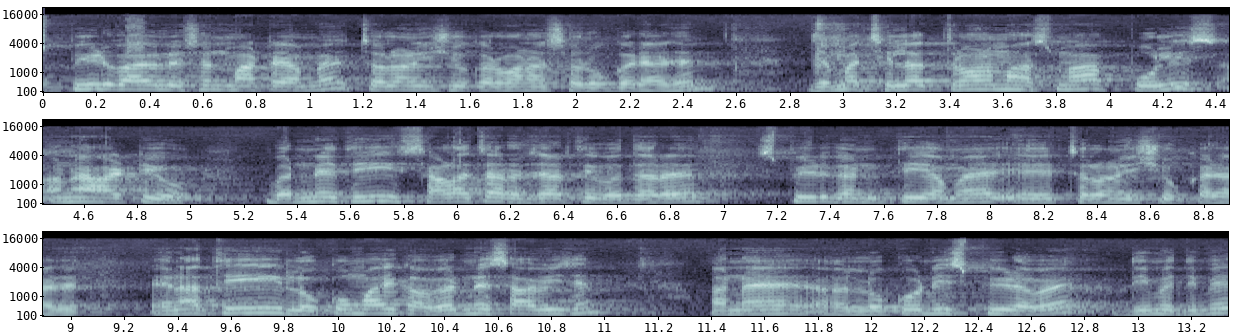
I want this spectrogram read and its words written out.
સ્પીડ વાયોલેશન માટે અમે ચલણ ઇસ્યુ કરવાના શરૂ કર્યા છે. જેમાં છેલ્લા ત્રણ માસમાં પોલીસ અને આરટીઓ બંનેથી સાડા ચાર હજારથી વધારે સ્પીડ ગનથી અમે એ ચલણ ઇસ્યુ કર્યા છે. એનાથી લોકોમાં એક અવેરનેસ આવી છે અને લોકોની સ્પીડ હવે ધીમે ધીમે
